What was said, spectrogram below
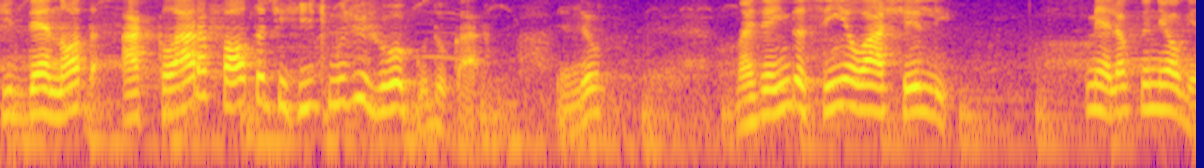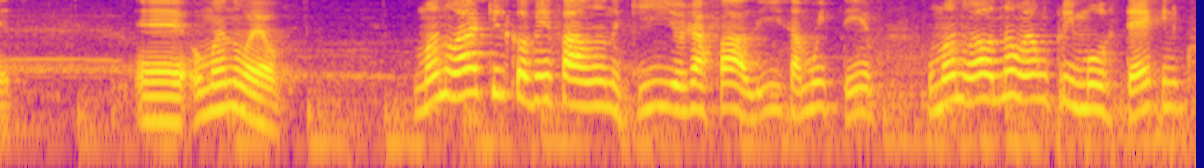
Que denota a clara falta de ritmo de jogo do cara. Entendeu? Mas ainda assim eu acho ele melhor que o Daniel Guedes. É, o Manuel, o Manuel é aquilo que eu venho falando aqui, eu já falo isso há muito tempo. O Manuel não é um primor técnico,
